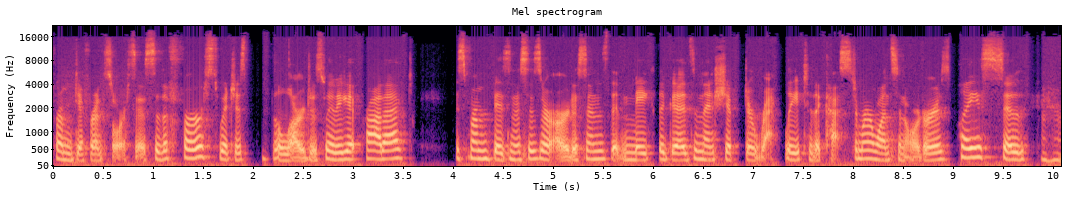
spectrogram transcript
from different sources. So the first, which is the largest way we get product, is from businesses or artisans that make the goods and then ship directly to the customer once an order is placed. So mm-hmm.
